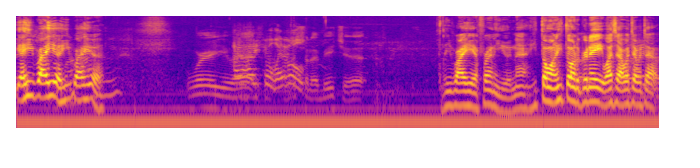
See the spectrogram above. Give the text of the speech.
Yeah, he right here. He right here. Me. Where are you at? high your Where level? should I beat you at? He right here in front of you now. He throwing. He throwing a grenade. Watch out. Watch out. Watch out.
